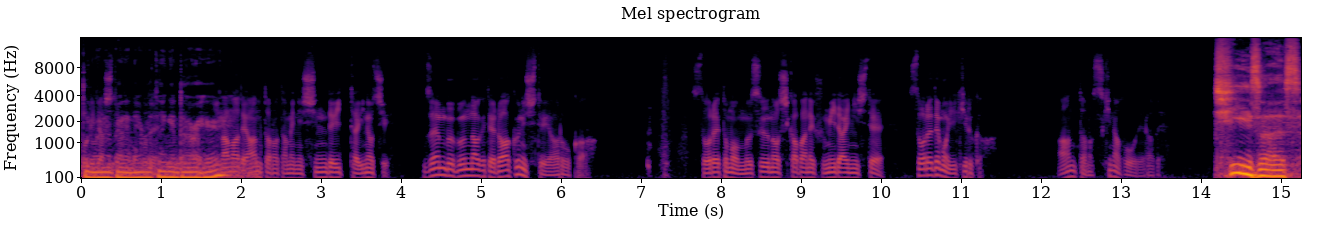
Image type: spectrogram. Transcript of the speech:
ほ do っぽ you り want 出 to した abandon ところで everything and die right here? 今まであんたのために死んでいった命全部ぶん投げて楽にしてやろうかそれとも無数の屍踏み台にしてそれでも生きるかあんたの好きな方を選べ Jesus.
